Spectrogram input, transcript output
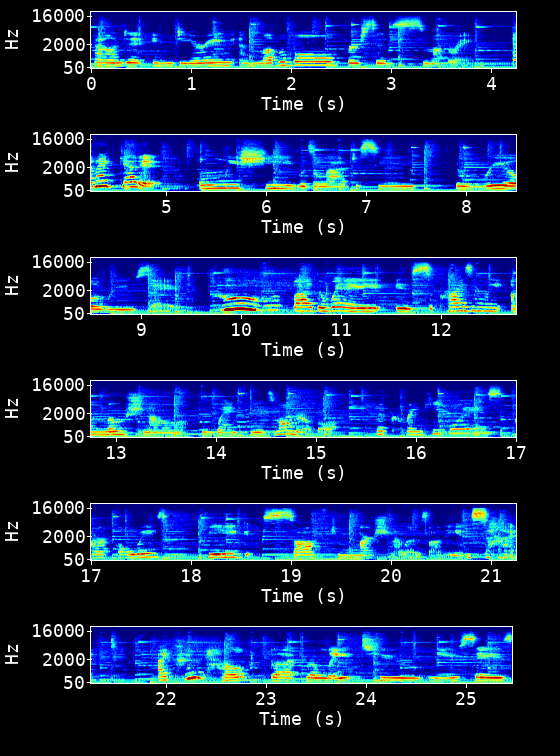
found it endearing and lovable versus smothering. And I get it, only she was allowed to see the real Ryusei, who, by the way, is surprisingly emotional when he is vulnerable the cranky boys are always big, soft marshmallows on the inside. I couldn't help but relate to Ryusei's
